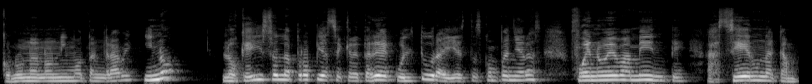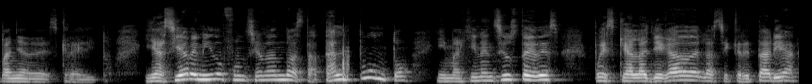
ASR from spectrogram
con un anónimo tan grave, y no, lo que hizo la propia Secretaría de Cultura y estas compañeras fue nuevamente hacer una campaña de descrédito. Y así ha venido funcionando hasta tal punto, imagínense ustedes, pues que a la llegada de la secretaria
